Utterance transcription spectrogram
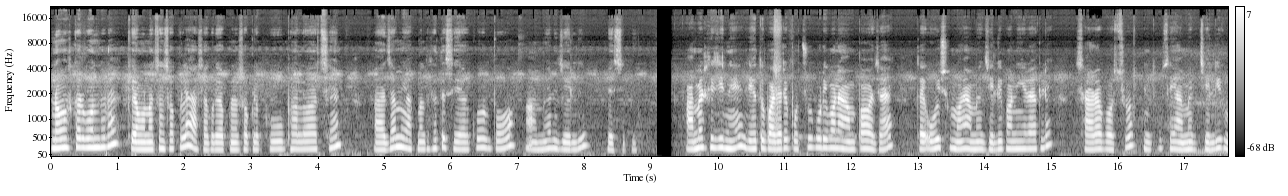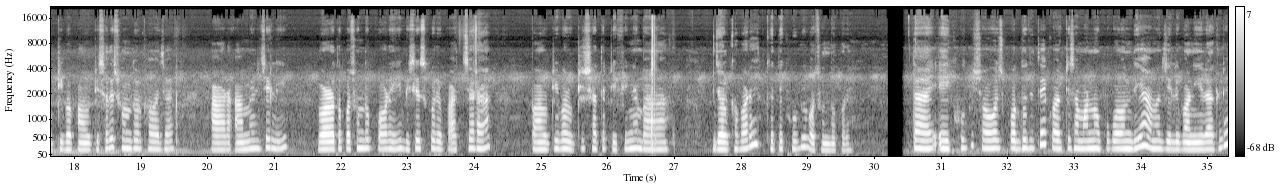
নমস্কার বন্ধুরা, কেমন আছেন সকলে? আশা করি আপনারা সকলে খুব ভালো আছেন। আজ আমি আপনাদের সাথে শেয়ার করব আমের জেলি রেসিপি আমের সিজনে যেহেতু বাজারে প্রচুর পরিমাণে আম পাওয়া যায়, তাই ওই সময় আমের জেলি বানিয়ে রাখলে সারা বছর কিন্তু সেই আমের জেলি, রুটি বা পাউরুটির সাথে সুন্দর খাওয়া যায়। আর আমের জেলি বড়রা তো পছন্দ করেই, বিশেষ করে বাচ্চারা পাউরুটি বা রুটির সাথে টিফিনে বা জলখাবারে খেতে খুবই পছন্দ করে। তাই এই খুবই সহজ পদ্ধতিতে কয়েকটি সামান্য উপকরণ দিয়ে আমার জেলি বানিয়ে রাখলে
